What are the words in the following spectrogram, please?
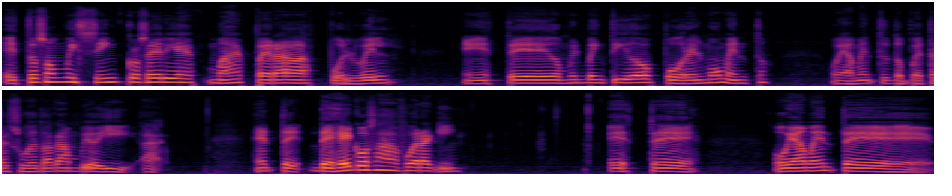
Estas son mis cinco series más esperadas por ver en este 2022 por el momento. Obviamente esto puede estar sujeto a cambio y... Ah, gente, dejé cosas afuera aquí. Este... Obviamente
